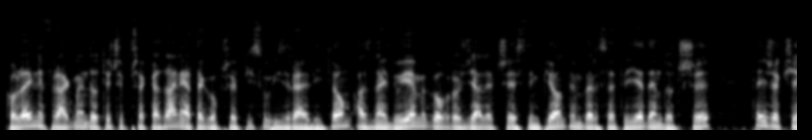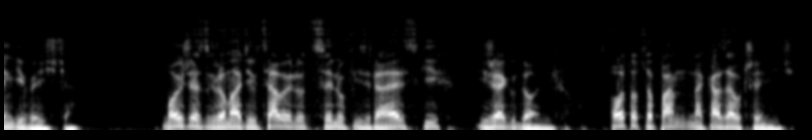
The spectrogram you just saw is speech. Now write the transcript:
Kolejny fragment dotyczy przekazania tego przepisu Izraelitom, a znajdujemy go w rozdziale 35, versety 1 do 3 tejże Księgi Wyjścia. Mojżesz zgromadził cały lud synów izraelskich i rzekł do nich Oto co Pan nakazał czynić.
